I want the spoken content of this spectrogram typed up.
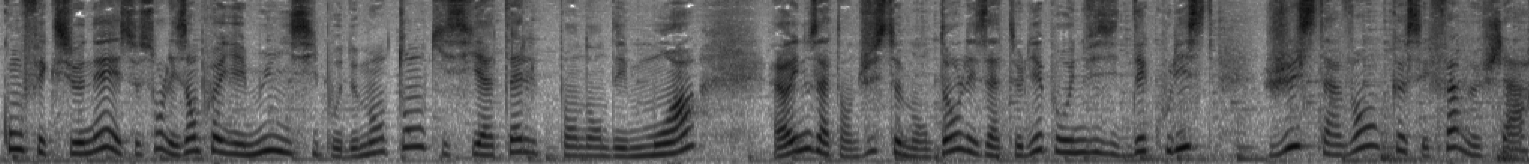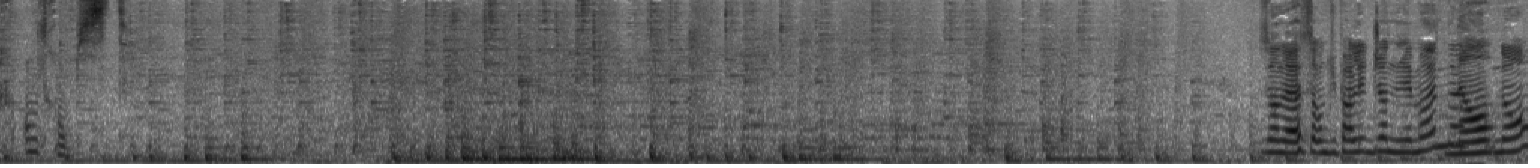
confectionner et ce sont les employés municipaux de Menton qui s'y attellent pendant des mois. Alors ils nous attendent justement dans les ateliers pour une visite des coulisses juste avant que ces fameux chars entrent en piste. Vous en avez entendu parler de John Lemon Non. Non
